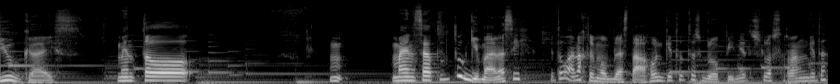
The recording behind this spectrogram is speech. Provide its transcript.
you guys. Mental mindset lu tuh gimana sih? Itu anak 15 tahun gitu terus beropini terus lo serang gitu.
